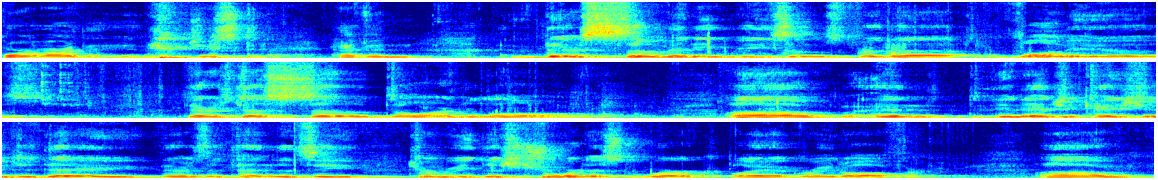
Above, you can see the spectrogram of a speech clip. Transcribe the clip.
Or are they? And just having. There's so many reasons for that. One is there's just so darn long. Uh, and in education today, there's a tendency to read the shortest work by a great author. Um,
